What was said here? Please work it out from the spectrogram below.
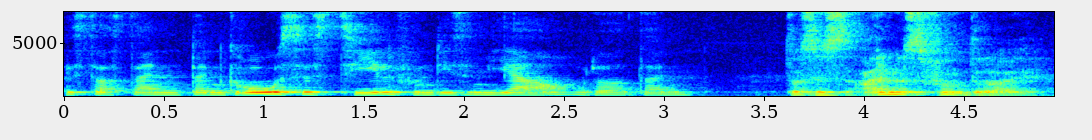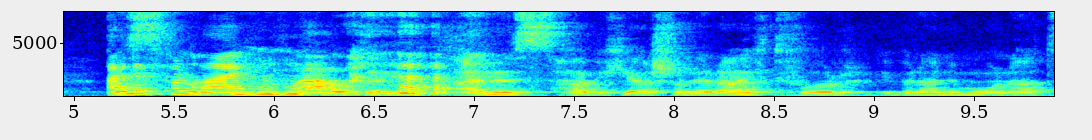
ist das dein, dein großes Ziel von diesem Jahr oder dein? Das ist eines von drei. Das eines von drei, wow. Denn eines habe ich ja schon erreicht vor über einem Monat.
